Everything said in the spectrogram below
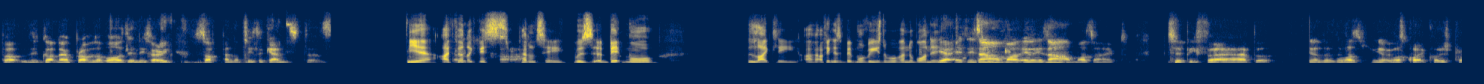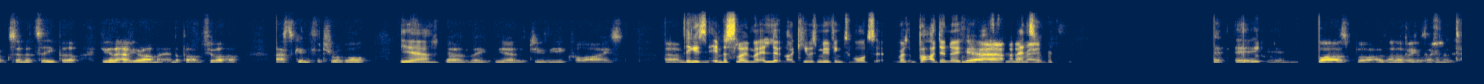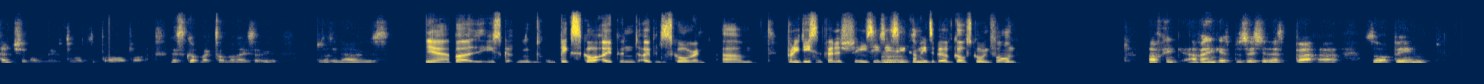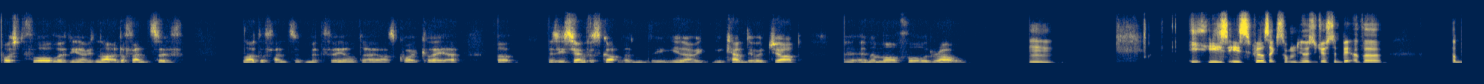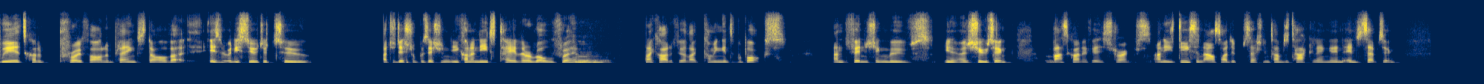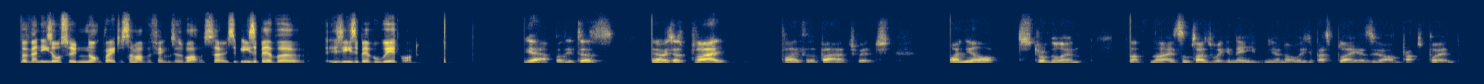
But they've got no problem awarding these very soft penalties against us. Yeah, I feel like this penalty was a bit more likely. I, I think it's a bit more reasonable than the one in. Yeah, it, his arm was his arm was out. To be fair, but you know there, there was you know it was quite close proximity. But if you're going to have your arm out in the box, you are asking for trouble. Yeah, and, uh, they yeah they duly equalised. Um, the thing is, in the slow mo, it looked like he was moving towards it, but I don't know if it Yeah, was momentum. I mean, It, it, it was, but I don't think it was like an intentional move towards the ball. But it's Scott McTominay, so who bloody knows. Yeah, but he's got, Big Scott opened open to scoring. Um, pretty decent finish. He's he's, he's Mm. coming into a bit of goal scoring form. I think I think his position is better, sort of being pushed forward. You know, he's not a defensive, not a defensive midfielder. That's quite clear. But as he's shown for Scotland, he, you know, he, he can do a job in a more forward role. Mm. He he's, he's feels like someone who is just a bit of a a weird kind of profile and playing style that isn't really suited to a traditional position. You kind of need to tailor a role for him. I kind of feel like coming into the box and finishing moves, you know, and shooting. That's kind of his strengths, and he's decent outside of possession in terms of tackling and intercepting. But then he's also not great at some other things as well. So he's a, bit of a he's a bit of a weird one. Yeah, but he does, you know, he does play play for the badge, which when you're struggling, that, is sometimes what you need. You know, not always your best players who aren't perhaps putting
